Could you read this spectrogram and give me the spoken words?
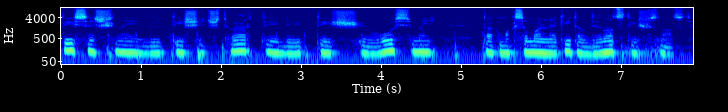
2000-й, 2004, 2008. Так, максимально який там 12 і 16.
